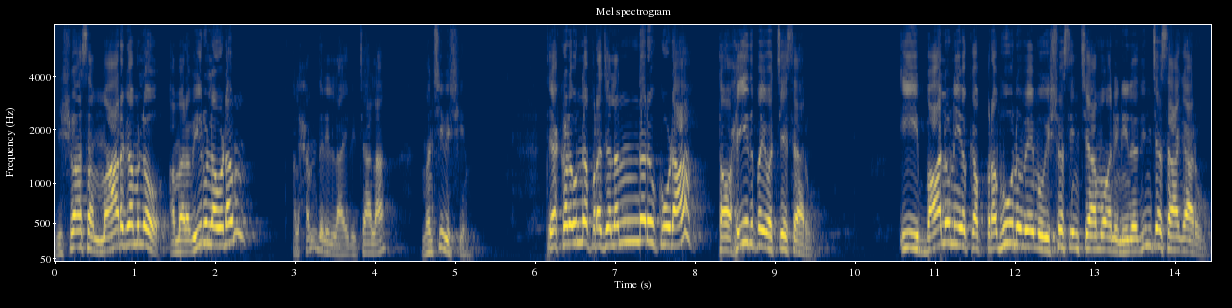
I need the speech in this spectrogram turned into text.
విశ్వాస మార్గంలో అమరవీరులవడం అల్హమ్దుల్లా ఇది చాలా మంచి విషయం. అక్కడ ఉన్న ప్రజలందరూ కూడా తౌహీద్పై వచ్చేశారు. ఈ బాలుని యొక్క ప్రభువును మేము విశ్వసించాము అని నినదించసాగారు.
